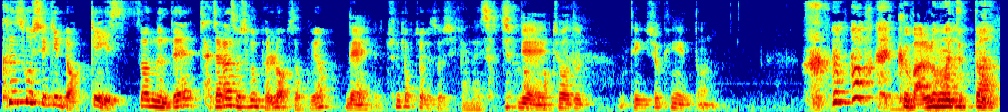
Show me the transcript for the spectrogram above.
큰 소식이 몇 개 있었는데 자잘한 소식은 별로 없었고요. 네, 충격적인 소식이 하나 있었죠. 네, 저도 되게 쇼킹했던 그 말로만 듣던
